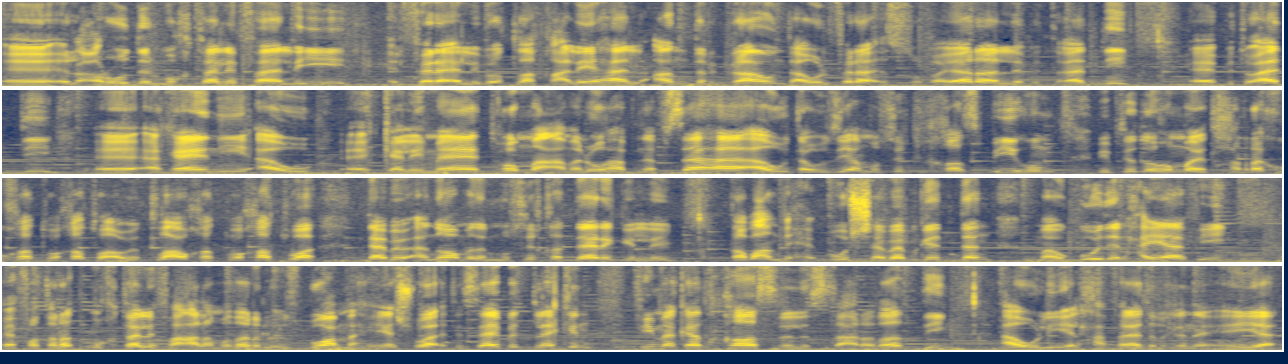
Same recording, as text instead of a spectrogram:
للعروض المختلفة للفرق اللي بيطلق عليها ال underground أو الفرق الصغيرة اللي بتغني بتؤدي أغاني أو كلمات هم عملوها بنفسها أو توزيع موسيقي خاص بيهم بيبتدوا هم يتحركوا خطوة خطوة أو يطلعوا خطوة خطوة. ده بيبقى نوع من الموسيقى الدارج اللي طبعا بيحبوه الشباب جدا موجود الحقيقة في فترات مختلفة على مدار الأسبوع ما هياش وقت ثابت لكن في مكان خاص للاستعراضات دي أو للحفلات الغنائية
